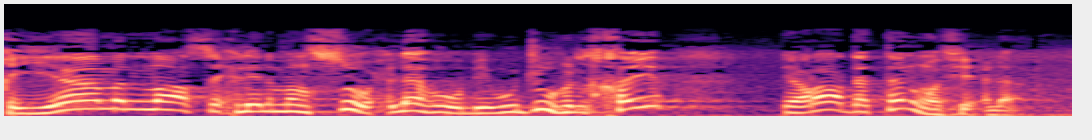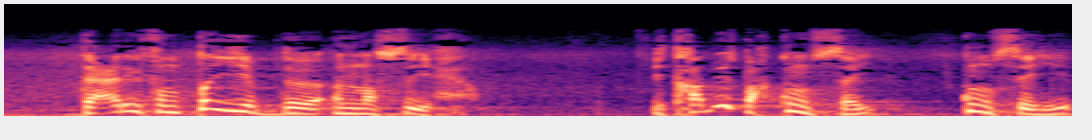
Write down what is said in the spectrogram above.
قيام الناصح للمنصوح له بوجوه الخير إرادة وفعلا. تعريف طيب النصيحة. Ils traduisent conseil, conseiller.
